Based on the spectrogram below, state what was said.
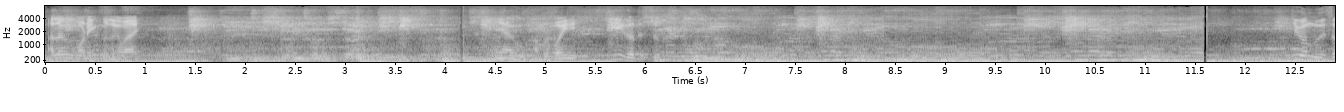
हेलो मर्निङ कुजङ भाइ। यहाँ हाम्रो बहिनी के गर्दैछु? के गर्नुहुँदैछ?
